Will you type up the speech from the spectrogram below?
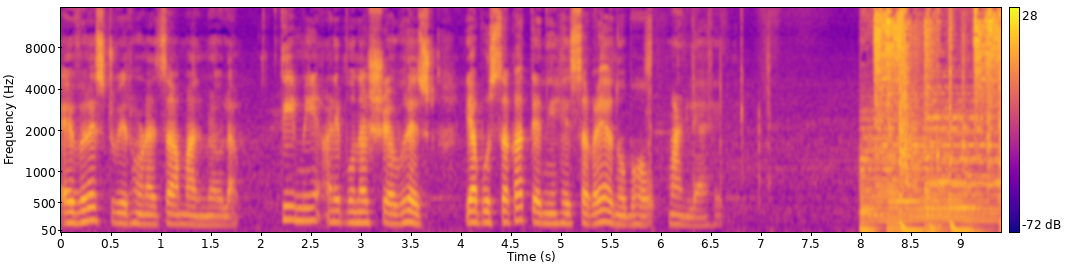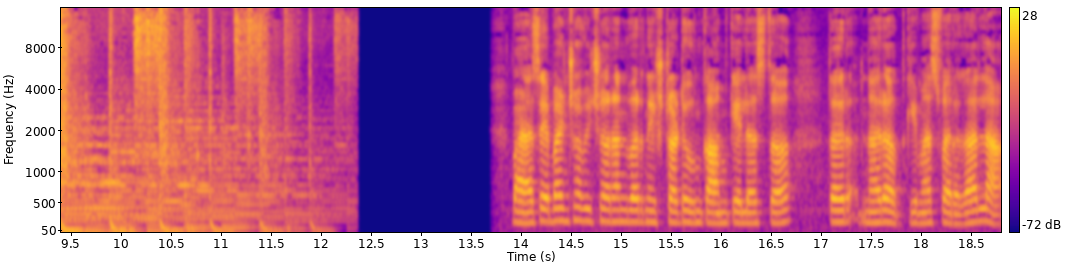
एव्हरेस्टवीर होण्याचा मान मिळवला. ती मी आणि पुनश्च एव्हरेस्ट या पुस्तकात त्यांनी हे सगळे अनुभव मांडले आहेत. बाळासाहेबांच्या विचारांवर निष्ठा ठेवून काम केलं असतं. तर नरक किंवा स्वर्गाला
